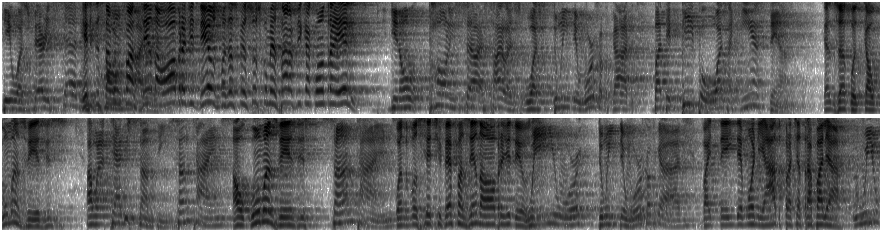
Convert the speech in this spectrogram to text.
they was very sad Eles estavam fazendo a obra de Deus, mas as pessoas começaram a ficar contra eles. You know Paul and Si- Silas was doing the work of God but the people was against them Quero dizer uma coisa, que algumas vezes, I want to tell you something sometimes algumas vezes, sometimes quando você estiver fazendo a obra de Deus, when you work doing the work of God vai ter endemoniado para te atrapalhar. will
